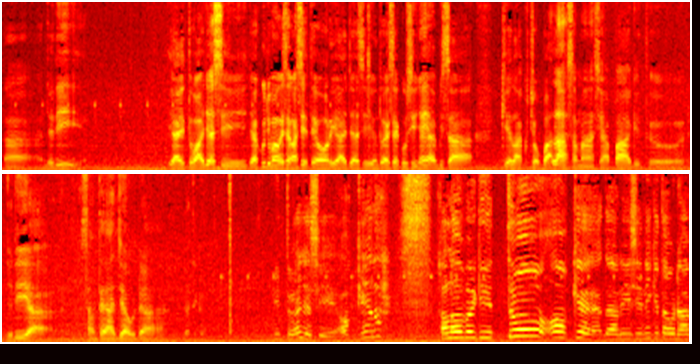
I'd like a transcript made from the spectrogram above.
Nah jadi ya itu aja sih. Ya, aku cuma bisa ngasih teori aja sih. Untuk eksekusinya ya bisa kira aku coba lah sama siapa gitu. Jadi ya santai aja udah. Tiga. itu aja sih. Oke lah. Kalau begitu oke. Dari sini kita udah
